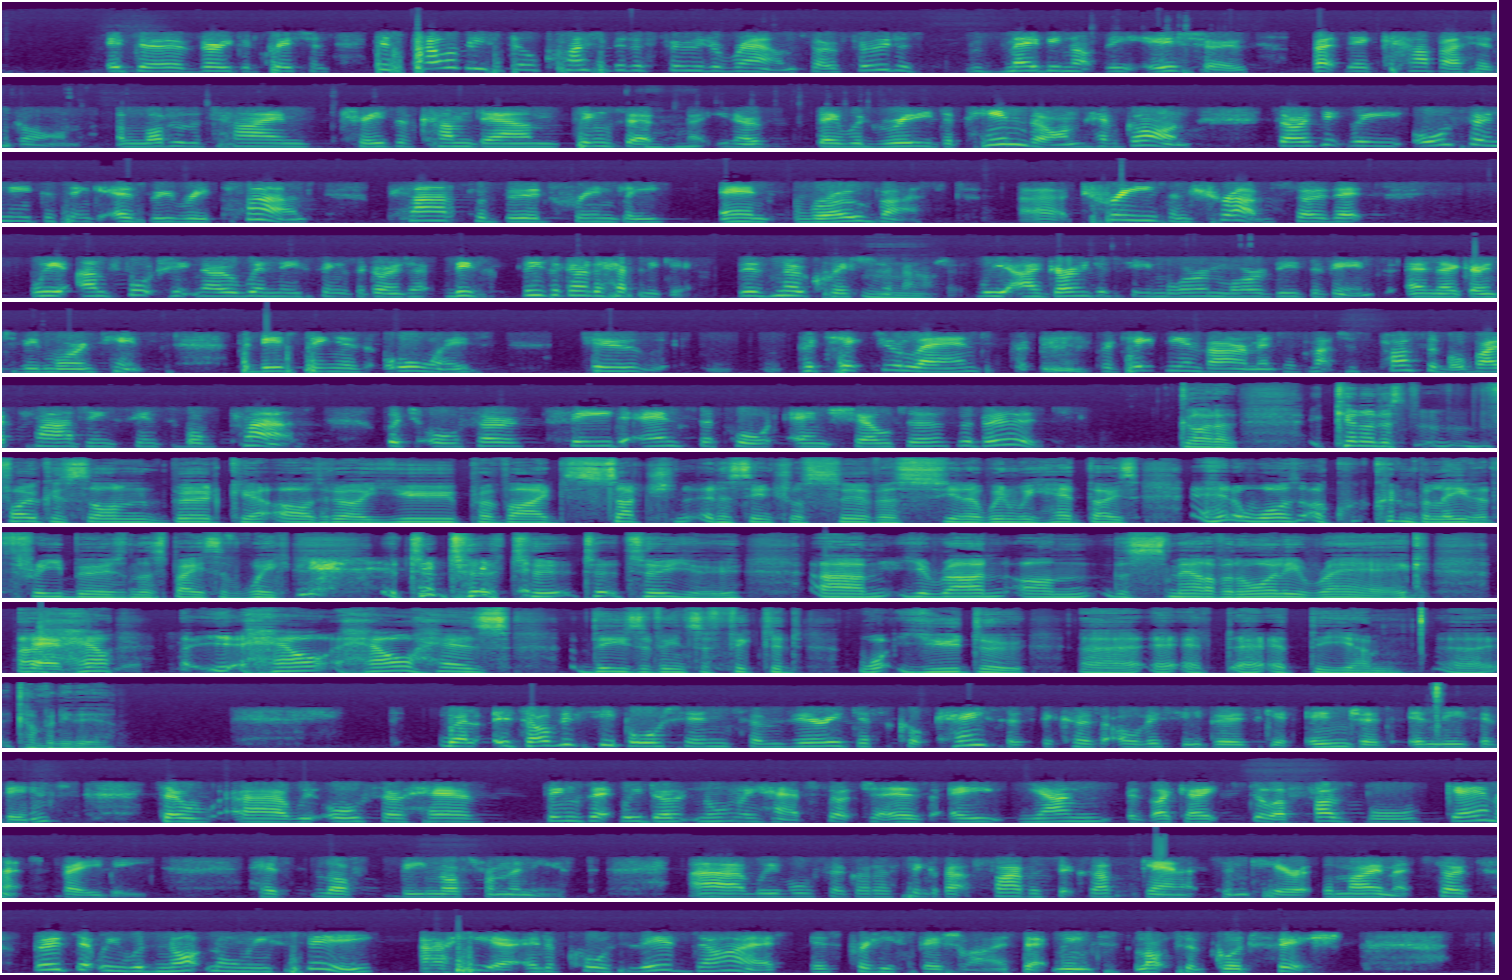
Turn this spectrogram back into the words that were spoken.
It's a very good question. There's probably still quite a bit of food around, so food is maybe not the issue, but their cover has gone. A lot of the time, trees have come down, things that, mm-hmm. you know, they would really depend on have gone. So I think we also need to think as we replant, plant for bird friendly and robust uh, trees and shrubs so that we unfortunately know when these things are going to these these are going to happen again. There's no question mm. about it. We are going to see more and more of these events, and they're going to be more intense. The best thing is always to protect your land, protect the environment as much as possible by planting sensible plants, which also feed and support and shelter the birds. Got it. Can I just focus on bird care? Aotearoa, you provide such an essential service. You know, when we had those, and it was, I couldn't believe it, three birds in the space of a week to, to, to, to, to, you. Um, you run on the smell of an oily rag. Uh, how, how, how has these events affected what you do uh, at, at the um, uh, company there? Well, it's obviously brought in some very difficult cases because obviously birds get injured in these events. So uh, we also have things that we don't normally have, such as a young, like a still a fuzzball gannet baby has lost been lost from the nest. Uh, we've also got to think about five or six other gannets in care at the moment. So birds that we would not normally see are here, and of course their diet is pretty specialised. That means lots of good fish.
